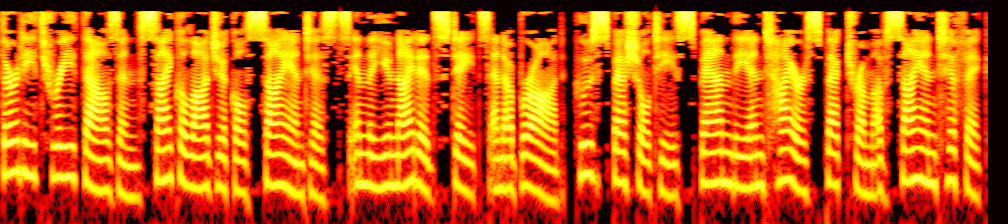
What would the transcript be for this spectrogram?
33,000 psychological scientists in the United States and abroad, whose specialties span the entire spectrum of scientific,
